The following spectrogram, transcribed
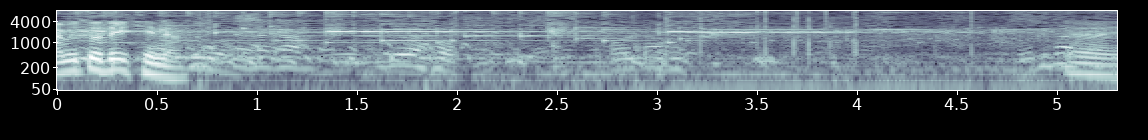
আমি তো দেখি না। হ্যাঁ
